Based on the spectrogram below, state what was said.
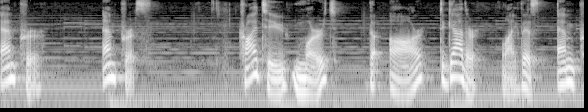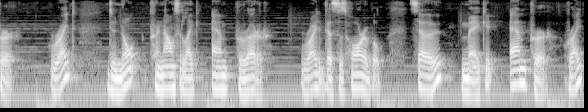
emperor, empress. Try to merge the R together like this emperor, right? Do not pronounce it like emperor, right? This is horrible. So make it emperor, right?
